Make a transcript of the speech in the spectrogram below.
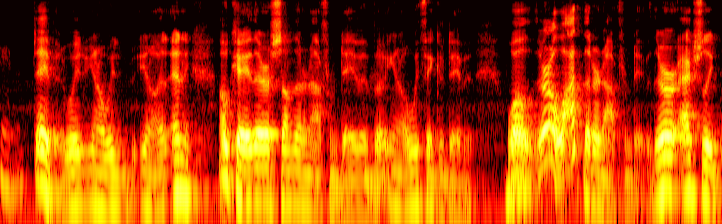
david David. We, you know, we, you know, and okay, there are some that are not from David, but you know, we think of David. Well, there are a lot that are not from David. There are actually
